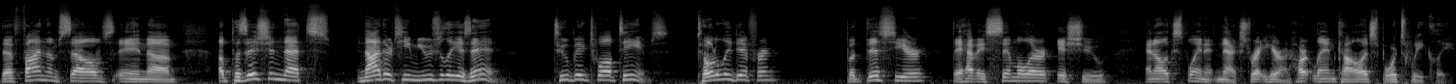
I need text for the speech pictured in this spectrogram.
that find themselves in uh, a position that neither team usually is in. Two Big 12 teams, totally different, but this year they have a similar issue, and I'll explain it next, right here on Heartland College Sports Weekly.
